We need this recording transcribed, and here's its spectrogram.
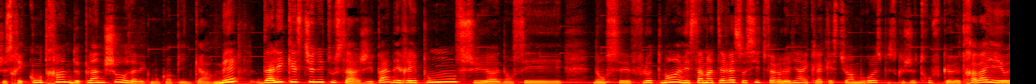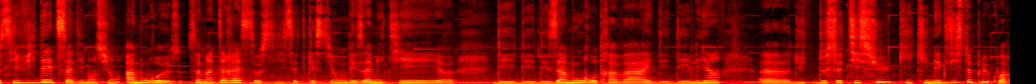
je serais contrainte de plein de choses avec mon camping-car. Mais d'aller questionner tout ça, j'ai pas des réponses, euh, dans ces, dans ces flottements, mais ça m'intéresse aussi de faire le lien avec la question amoureuse parce que je trouve que le travail est aussi vidé de sa dimension amoureuse. Ça m'intéresse aussi cette question des amitiés, euh, des, amours au travail, des, liens. Euh, de ce tissu qui, n'existe plus, quoi,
